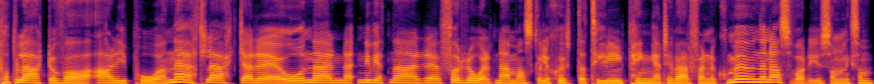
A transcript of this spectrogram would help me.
populärt att vara arg på nätläkare och när, när, ni vet när eh, förra året när man skulle skjuta till pengar till välfärden i kommunerna så var det ju sån liksom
